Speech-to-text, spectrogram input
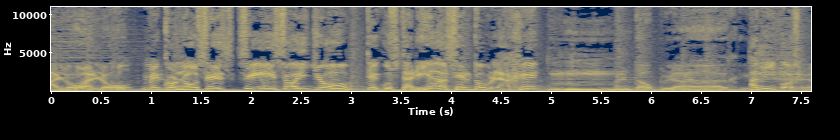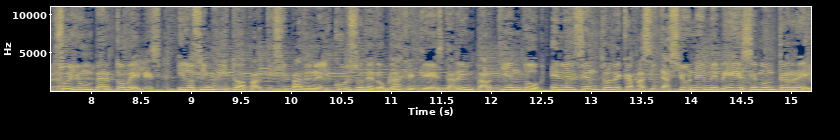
¿Aló, aló? ¿Me conoces? Sí, soy yo. ¿Te gustaría hacer doblaje? Mmm, doblaje. Amigos, soy Humberto Vélez y los invito a participar en el curso de doblaje que estaré impartiendo en el Centro de Capacitación MBS Monterrey.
